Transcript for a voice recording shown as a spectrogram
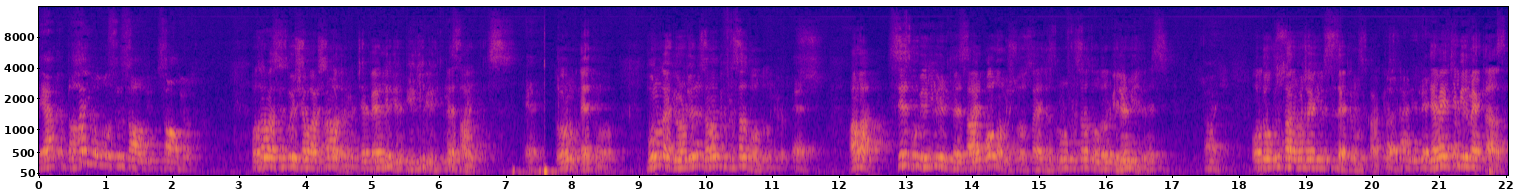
veya da daha iyi olmasını sağlıyor, sağlıyoruz. O zaman siz bu işe başlamadan önce belli bir bilgi birikimine sahiptiniz. Evet. Doğru mu? Net mi o? Bunu da gördüğünüz zaman bir fırsat olduğunu gördünüz. Evet. Ama siz bu bilgi birikimine sahip olmamış olsaydınız bunun fırsat olduğunu bilir miydiniz? Hayır. O 9 tane hoca gibi siz de kırmızı kart Evet, gösterdiniz. direkt- Demek ki bilmek lazım.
